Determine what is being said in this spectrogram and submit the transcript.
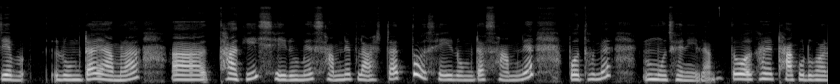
যে রুমটায় আমরা থাকি। সেই রুমের সামনে প্লাস্টার তো সেই রুমটার সামনে প্রথমে মুছে নিলাম। তো ওখানে ঠাকুর ঘর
